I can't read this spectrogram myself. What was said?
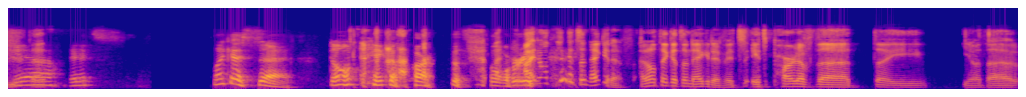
yeah, it's like I said. Don't pick apart the I, story. I don't think it's a negative. I don't think it's a negative. It's it's part of the the you know the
